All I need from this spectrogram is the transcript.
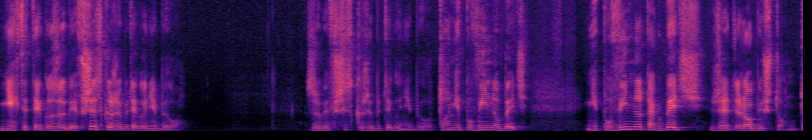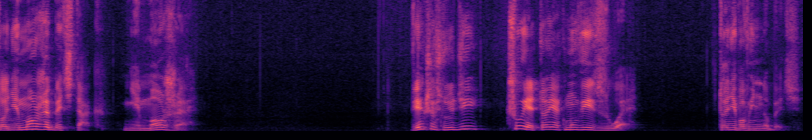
nie chcę tego, zrobię wszystko, żeby tego nie było. Zrobię wszystko, żeby tego nie było. To nie powinno być. Nie powinno tak być, że robisz to. To nie może być tak. Nie może. Większość ludzi czuje to, jak mówi złe. To nie powinno być.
